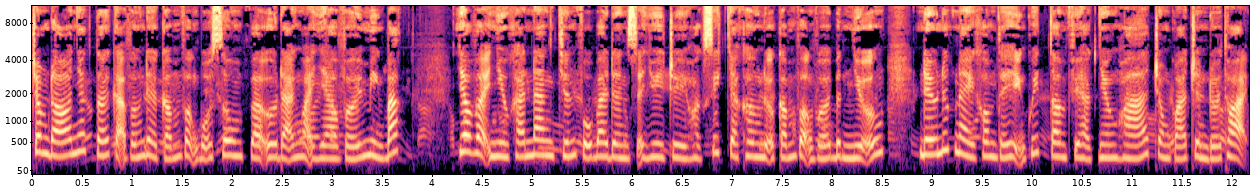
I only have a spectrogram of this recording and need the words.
trong đó nhắc tới cả vấn đề cấm vận bổ sung và ưu đãi ngoại giao với miền Bắc. Do vậy, nhiều khả năng chính phủ Biden sẽ duy trì hoặc siết chặt hơn nữa cấm vận với Bình Nhưỡng nếu nước này không thể hiện quyết tâm phi hạt nhân hóa trong quá trình đối thoại.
